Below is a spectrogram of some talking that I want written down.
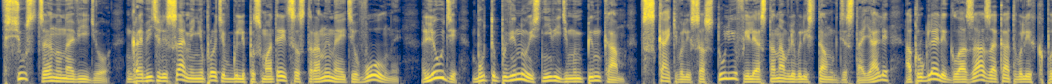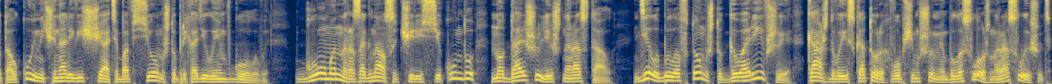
всю сцену на видео. Грабители сами не против были посмотреть со стороны на эти волны. Люди, будто повинуясь невидимым пинкам, вскакивали со стульев или останавливались там, где стояли, округляли глаза, закатывали их к потолку и начинали вещать обо всем, что приходило им в головы. Гомон разогнался через секунду, но дальше лишь нарастал. Дело было в том, что говорившие, каждого из которых в общем шуме было сложно расслышать,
